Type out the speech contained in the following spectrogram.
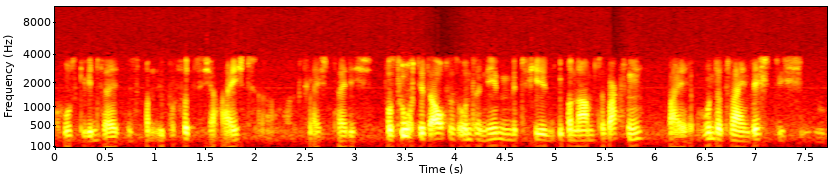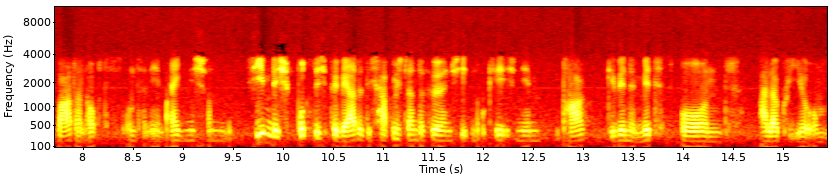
Kursgewinnverhältnis von über 40 erreicht. Und gleichzeitig versucht jetzt auch das Unternehmen mit vielen Übernahmen zu wachsen. Bei 162 war dann auch das Unternehmen eigentlich schon ziemlich sportlich bewertet. Ich habe mich dann dafür entschieden, okay, ich nehme ein paar Gewinne mit und allokiere um.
